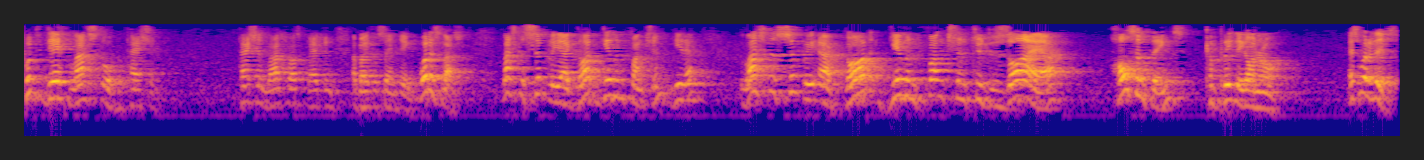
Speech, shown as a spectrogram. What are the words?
Put to death lust or passion. Passion, lust, lust, passion are both the same thing. What is lust? Lust is simply a God given function. Hear that? Lust is simply a God given function to desire wholesome things completely gone wrong. That's what it is.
